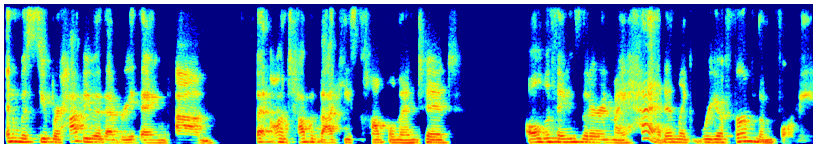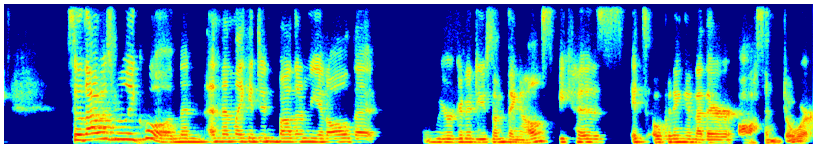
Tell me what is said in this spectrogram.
and was super happy with everything. Um, but on top of that, he's complimented all the things that are in my head and like reaffirm them for me. So that was really cool. And then, and then like it didn't bother me at all that we were going to do something else because it's opening another awesome door.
